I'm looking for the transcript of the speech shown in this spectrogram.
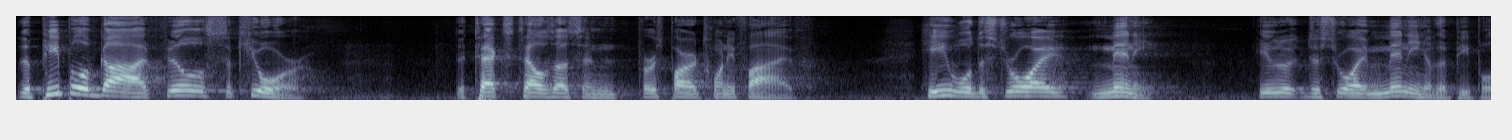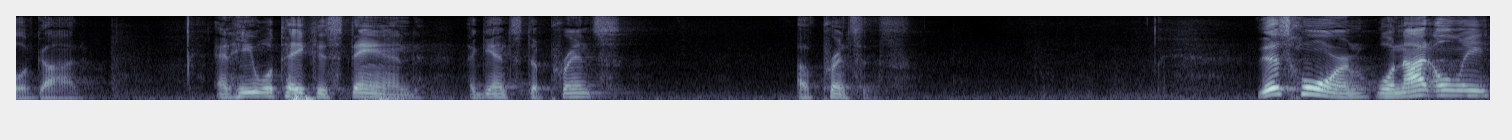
the people of God feel secure, the text tells us in first part of 25, he will destroy many he will destroy many of the people of God. And he will take his stand against the prince of princes. This horn will not only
